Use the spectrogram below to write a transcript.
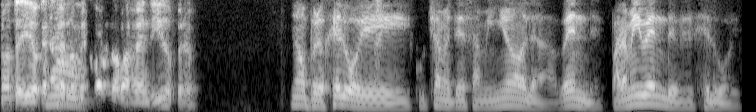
No te digo que sea lo mejor, lo más vendido, pero. No, pero Hellboy, escuchame, tenés a Miñola, vende. Para mí vende Hellboy.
